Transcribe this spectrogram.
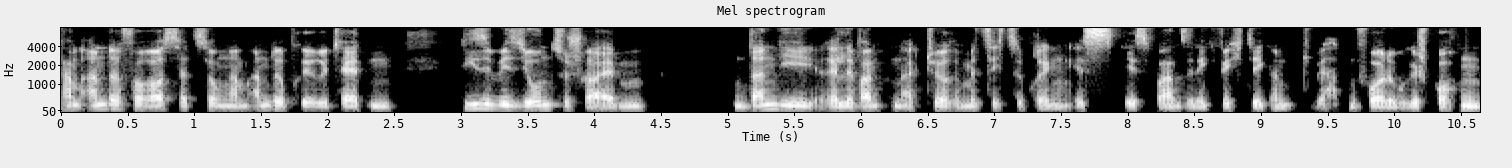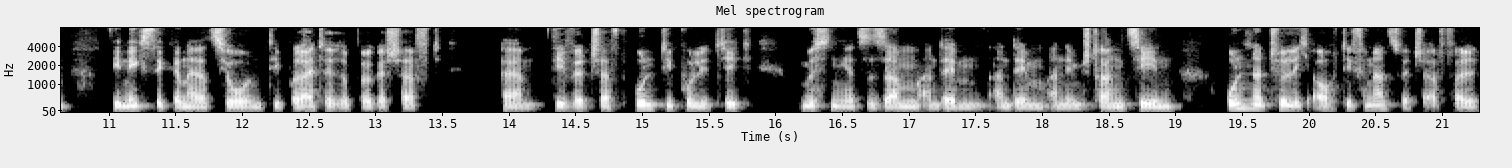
haben andere Voraussetzungen, haben andere Prioritäten. Diese Vision zu schreiben und dann die relevanten Akteure mit sich zu bringen, ist, ist wahnsinnig wichtig. Und wir hatten vorher darüber gesprochen, die nächste Generation, die breitere Bürgerschaft, ähm, die Wirtschaft und die Politik müssen hier zusammen an dem, an dem, an dem Strang ziehen und natürlich auch die Finanzwirtschaft, weil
